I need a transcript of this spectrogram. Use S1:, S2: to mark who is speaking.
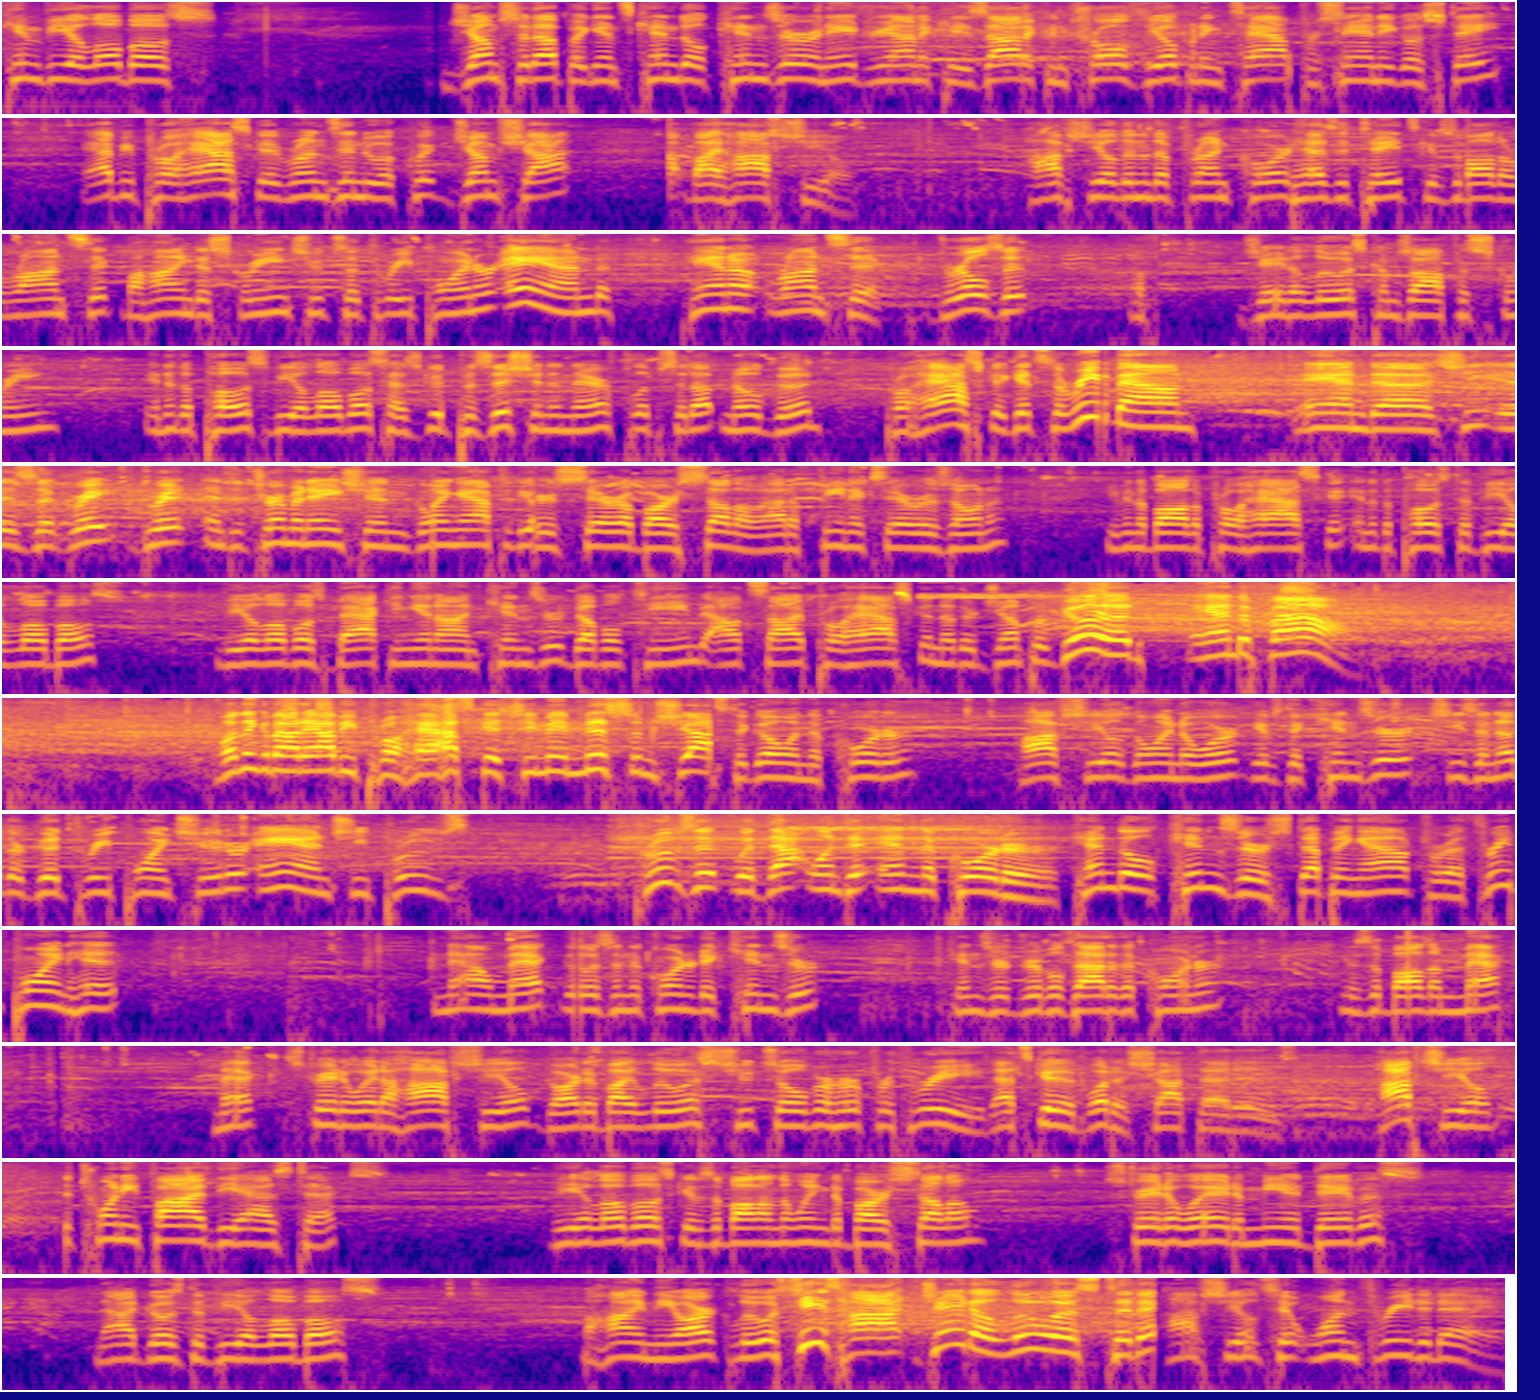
S1: Kim Villalobos jumps it up against Kendall Kinzer, and Adryana Quezada controls the opening tap for San Diego State. Abby Prohaska runs into a quick jump shot by Hofschild. Hofschild into the front court, hesitates, gives the ball to Ronsick behind a screen, shoots a three pointer, and Hannah Ronsick drills it. Jada Lewis comes off a screen into the post. Villalobos has good position in there, flips it up, no good. Prohaska gets the rebound, and uh, she is a great grit and determination going after the other Sarah Barcelo out of Phoenix, Arizona. Giving the ball to Prohaska into the post to Villalobos. Villalobos backing in on Kinzer, double teamed outside Prohaska, another jumper, good, and a foul. One thing about Abby Prohaska, she may miss some shots to go in the quarter. Hofschild going to work, gives to Kinzer. She's another good three-point shooter, and she proves proves it with that one to end the quarter. Kendall Kinzer stepping out for a three-point hit. Now Meck goes in the corner to Kinzer. Kinzer dribbles out of the corner, gives the ball to Meck. Meck straight away to Hofschild, guarded by Lewis, shoots over her for three. That's good. What a shot that is. Hofschild to 25, the Aztecs. Villalobos gives the ball on the wing to Barcelo. Straight away to Mia Davis. Now it goes to Villalobos. Behind the arc, Lewis. He's hot. Jada Lewis today. Hofschild's hit 1 3 today.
